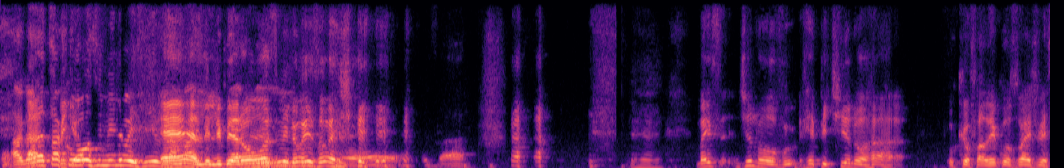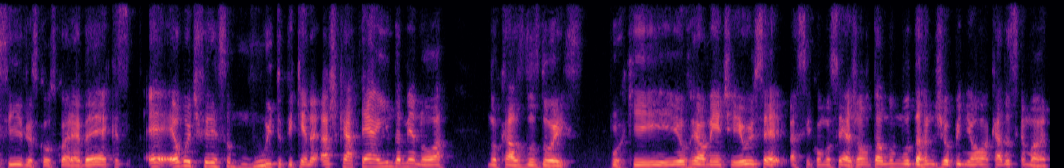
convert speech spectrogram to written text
Agora está ah, com 11 milhões. É, ele liberou 11 milhões hoje. É, exato. É. Mas, de novo, repetindo a, o que eu falei com os wide receivers, com os quarterbacks, é, é uma diferença muito pequena. Acho que é até ainda menor no caso dos dois. Porque eu realmente, eu e assim como o Sérgio, estamos mudando de opinião a cada semana.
